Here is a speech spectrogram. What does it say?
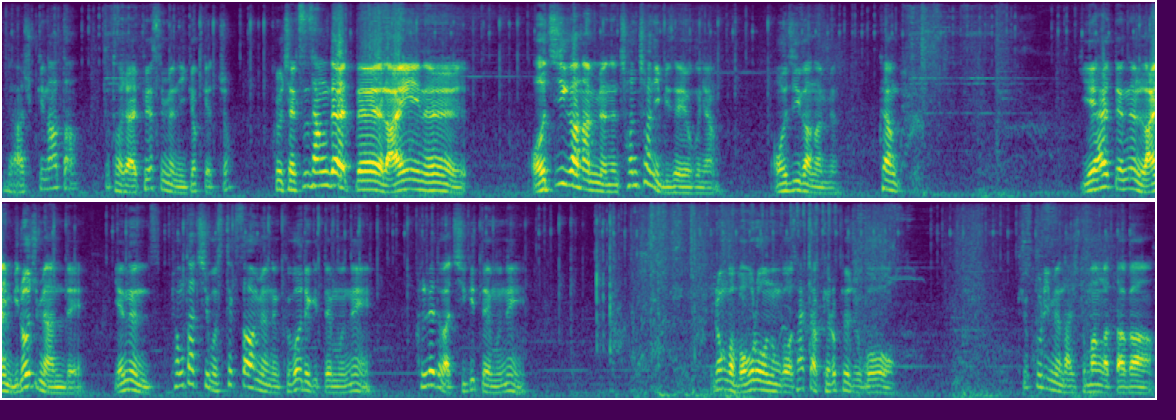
근데 아쉽긴 하다. 더잘 피했으면 이겼겠죠? 그리고 잭스 상대할 때 라인을 어지간하면 천천히 미세요 그냥. 어지간하면. 그냥 얘 할 때는 라인 밀어주면 안돼. 얘는 평타 치고 스택 싸우면 그거 되기 때문에 클레드가 지기 때문에 이런 거 먹으러 오는 거 살짝 괴롭혀주고 큐쿨이면 다시 도망갔다가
